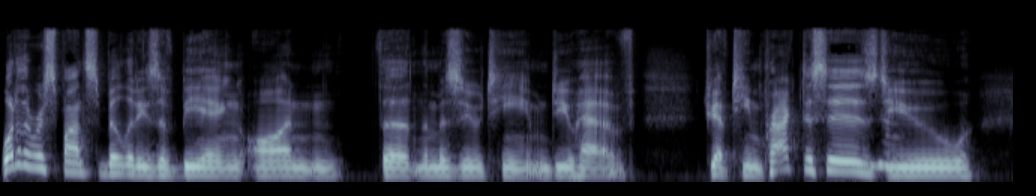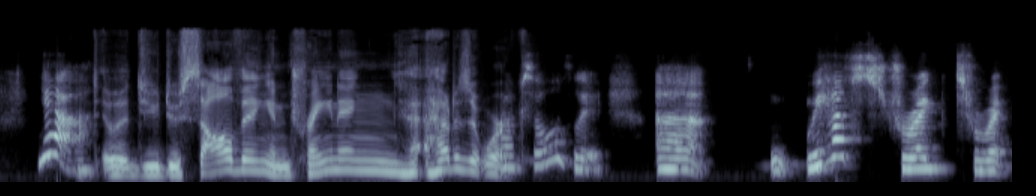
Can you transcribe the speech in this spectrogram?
what are the responsibilities of being on the the Mizzou team? Do you have do you have team practices? Mm-hmm. Do you yeah do, do, you do solving and training? How does it work? Absolutely. Uh, we have strict tra-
